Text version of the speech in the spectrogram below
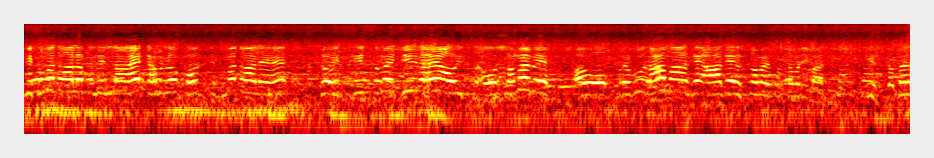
किस्मत वालों को मिल रहा है कि हम लोग बहुत किस्मत वाले हैं जो इस, इस समय जी रहे हैं और इस और समय में और प्रभु राम आगे आ गए उस समय सबसे बड़ी बात है। इस समय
